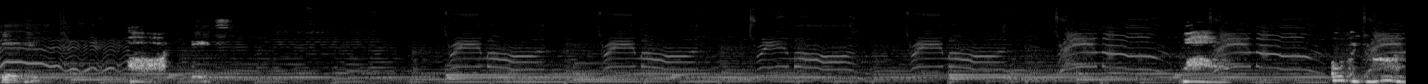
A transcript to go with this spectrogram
on, dream on. Wow. Oh my god.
